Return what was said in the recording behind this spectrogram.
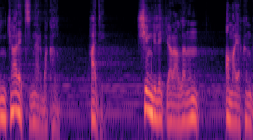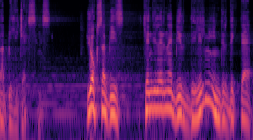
inkar etsinler bakalım. Hadi şimdilik yararlanın ama yakında bileceksiniz. Yoksa biz kendilerine bir delil mi indirdik de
